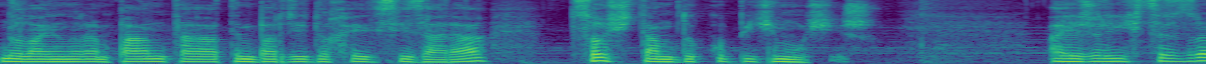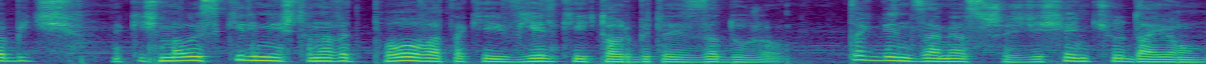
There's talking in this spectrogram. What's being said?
do Lion Rampanta, tym bardziej do Hail Caesara, coś tam dokupić musisz. A jeżeli chcesz zrobić jakiś mały skirmish, to nawet połowa takiej wielkiej torby to jest za dużo. Tak więc zamiast 60 dają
